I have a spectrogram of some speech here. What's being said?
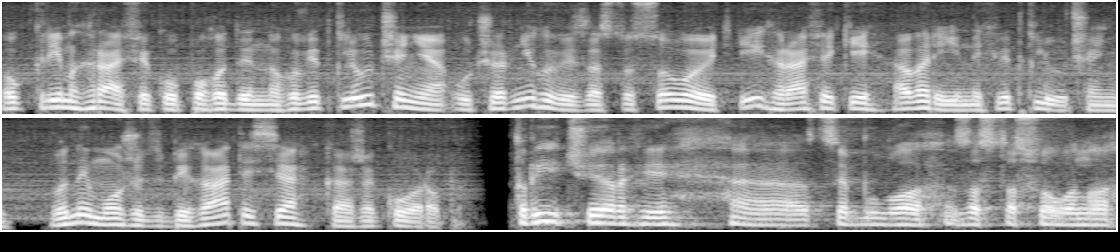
Окрім графіку погодинного відключення, у Чернігові застосовують і графіки аварійних відключень. Вони можуть збігатися, каже Короб. Три черги е, це було застосовано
